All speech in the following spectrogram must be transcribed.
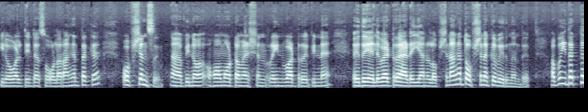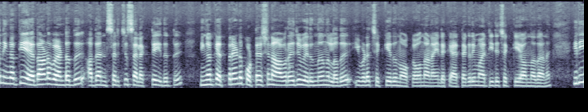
കിലോ വാൾട്ടിന്റെ സോളാർ അങ്ങനത്തെ ഓപ്ഷൻസ് പിന്നെ ഹോം ഓട്ടോമേഷൻ റെയിൻ വാട്ടർ പിന്നെ ഇത് എലിവേറ്റർ ആഡ് ചെയ്യാനുള്ള ഓപ്ഷൻ അങ്ങനത്തെ ഓപ്ഷനൊക്കെ വരുന്നുണ്ട്. അപ്പോൾ ഇതൊക്കെ നിങ്ങൾക്ക് ഏതാണ് വേണ്ടത് അതനുസരിച്ച് സെലക്ട് ചെയ്തിട്ട് നിങ്ങൾക്ക് എത്രയാണ് കൊട്ടേഷൻ ആവറേജ് വരുന്നത് എന്നുള്ളത് ഇവിടെ ചെക്ക് ചെയ്ത് നോക്കാവുന്നതാണ്. അതിന്റെ കാറ്റഗറി മാറ്റിയിട്ട് ചെക്ക് ചെയ്യാവുന്നതാണ്. ഇനി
